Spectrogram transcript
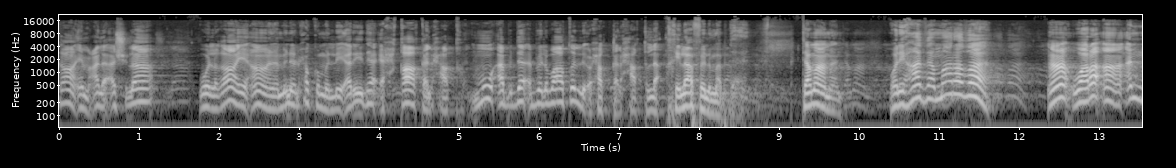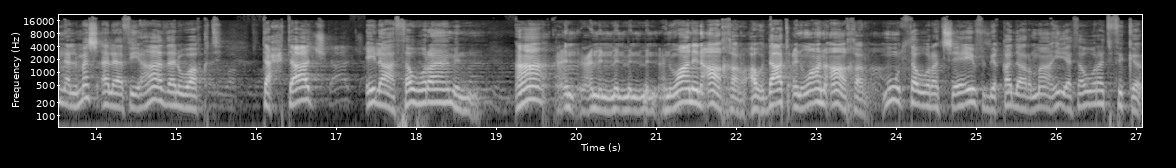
قائم على أشلاء. والغاية أنا من الحكم اللي أريدها إحقاق الحق مو أبدأ بالباطل لأحق الحق لا خلاف المبدأ. تماما. ولهذا مرض ها ورأى أن المسألة في هذا الوقت تحتاج إلى ثورة من من من من من عنوان آخر أو ذات عنوان آخر مو ثورة سيف بقدر ما هي ثورة فكر.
